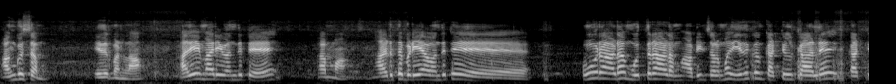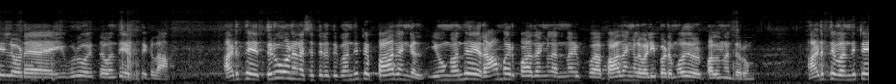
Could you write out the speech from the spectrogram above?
அங்குசம் இது பண்ணலாம். அதே மாதிரி வந்துட்டு ஆமாம் அடுத்தபடியாக வந்துட்டு ஊராடம் உத்திராடம் அப்படின்னு சொல்லும்போது இதுக்கும் கட்டில் காலு கட்டிலோட உருவத்தை வந்து எடுத்துக்கலாம். அடுத்து திருவோண நட்சத்திரத்துக்கு வந்துட்டு பாதங்கள். இவங்க வந்து ராமர் பாதங்கள் அந்த மாதிரி பா- பாதங்களை வழிபடும் போது ஒரு பலனை தரும். அடுத்து வந்துட்டு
